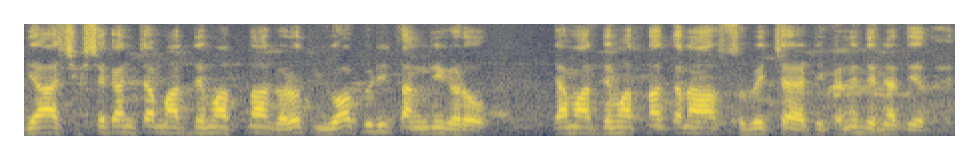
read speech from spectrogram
या शिक्षकांच्या माध्यमातून घडवत युवा पिढी चांगली घडव या माध्यमातून त्यांना शुभेच्छा या ठिकाणी देण्यात येत आहेत.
